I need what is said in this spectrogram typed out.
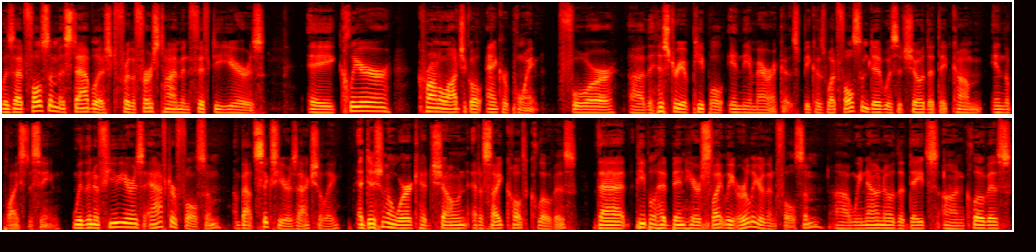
was that Folsom established for the first time in 50 years a clear chronological anchor point for uh, the history of people in the Americas because what Folsom did was it showed that they'd come in the Pleistocene. Within a few years after Folsom, about six years actually, additional work had shown at a site called Clovis that people had been here slightly earlier than Folsom. Uh, we now know the dates on Clovis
